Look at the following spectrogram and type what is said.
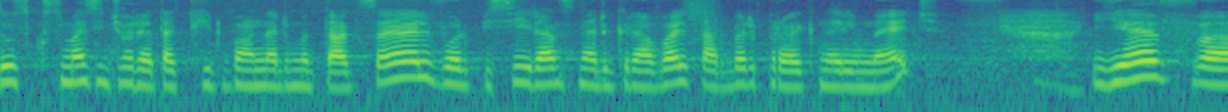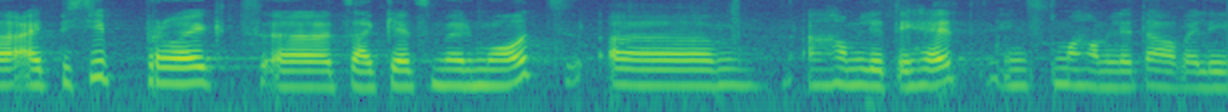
դու սկսում ես ինչ որ հետաքրքիր բաներ մտածել, որpիսի իրանց ներգրավել տարբեր պրոյեկտների մեջ։ Եվ այդպիսի պրոյեկտ ծագեց մեր մոտ Համլետի հետ, ինձ թվում է Համլետը ավելի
